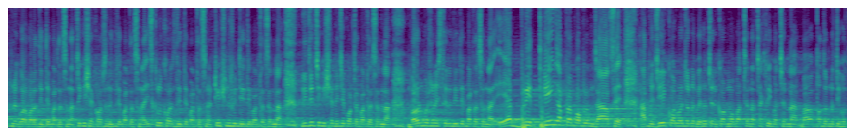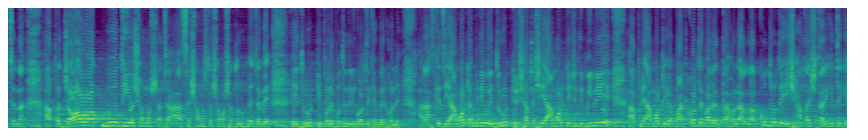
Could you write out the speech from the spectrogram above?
আপনি ঘর ভাড়া দিতে পারতেছেন না, চিকিৎসা খরচ দিতে পারতেছেন না স্কুল খরচ দিতে পারতেছেন না টিউশন ফি দিতে পারতেছেন না, নিজে চিকিৎসা নিজে করতে পারতেছেন না, ভরণ পোষণ স্ত্রী দিতে পারতেছেন না এভরিথিং আপনার প্রবলেম যা আছে, আপনি যে কর্মের জন্য বের হচ্ছেন, কর্ম পাচ্ছেন না, চাকরি পাচ্ছেন না, বা পদোন্নতি হচ্ছে না, আপনার যাবতীয় সমস্যা যা আছে, সমস্ত সমস্যা দূর হয়ে যাবে এই দূরটি পরে প্রতিদিন ঘর থেকে বের হলে। আর আজকে যে আমলটা আমি দিব, এই দূরটির সাথে সেই আমলটি যদি মিলিয়ে আপনি আমলটি পাঠ করতে পারেন, তাহলে আল্লাহর কুদরতে এই সাতাশ তারিখ থেকে,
